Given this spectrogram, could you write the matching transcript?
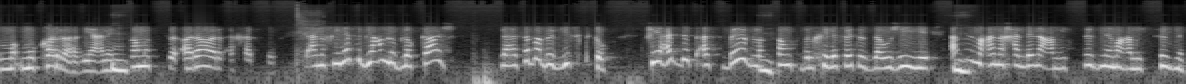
مقرر يعني صمت قرار أخذته. لأنه في ناس بيعملوا بلوكاج لهالسبب بيسكتوا. في عدة أسباب للصمت بالخلافات الزوجية. قبل ما أنا حللها عم يستزني ما عم يستزني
